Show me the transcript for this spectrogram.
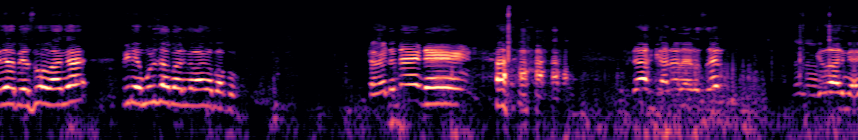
தெளிவா பேசுவோம். வாங்க வீடியோ முழுசா பாருங்க. வாங்க பார்ப்போம். இதான் கடல் அரசர். இங்க பாருங்க.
